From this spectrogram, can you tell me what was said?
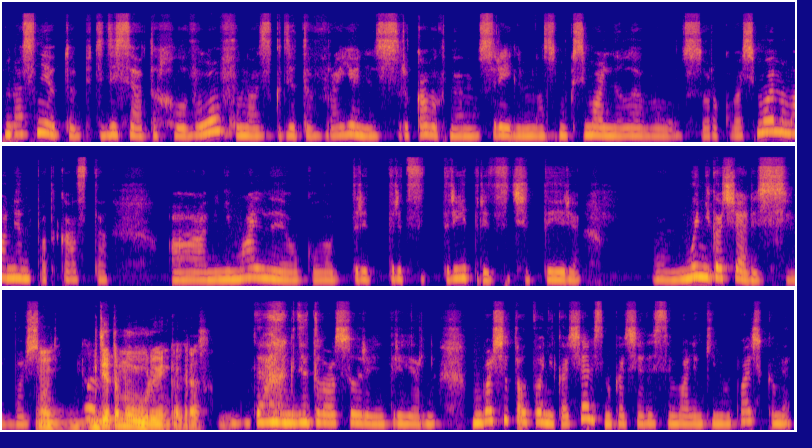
У нас нету 50-х левелов, у нас где-то в районе 40-х, наверное, в среднем. У нас максимальный level 48 на момент подкаста, а минимальный около 33-34. Мы не качались в большой Ну, где-то мой уровень как раз. Да, где-то ваш уровень примерно. Мы большой толпой не качались, мы качались и маленькими пачками,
